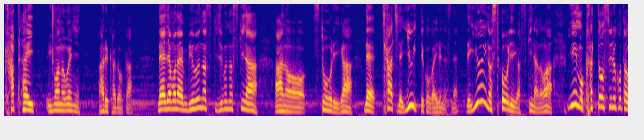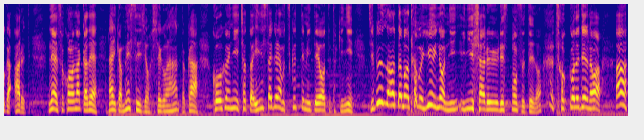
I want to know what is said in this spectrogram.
硬い岩の上にあるかどうか。ね、でもね、自分の好き、自分の好きな、あのストーリーが、ね、チャーチでユイって子がいるんですね。で、ユイのストーリーが好きなのは、ユイも葛藤することがある。ね、そこの中で何かメッセージをしてごらんとか、こういうふうにちょっとインスタグラム作ってみてよって時に、自分の頭は多分ユイの initial response っていうの、そこで出るのは、あ、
